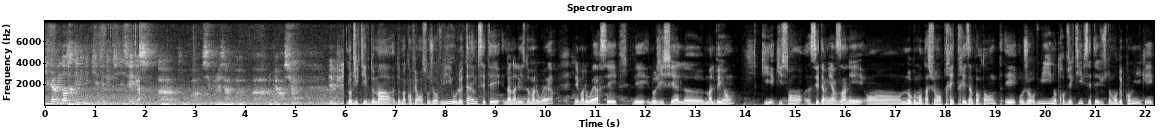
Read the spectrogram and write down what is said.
Il y avait d'autres techniques qui étaient utilisées euh, pour euh, sécuriser un peu euh, L'objectif de ma, de ma conférence aujourd'hui, ou le thème, c'était l'analyse de malware. Les malwares, c'est les logiciels euh, malveillants qui, qui, sont ces dernières années en augmentation très très importante et aujourd'hui notre objectif c'était justement de communiquer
